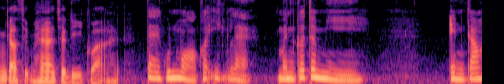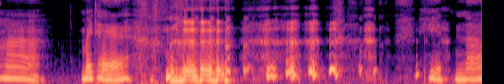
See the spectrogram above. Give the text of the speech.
N95 จะดีกว่าฮะแต่คุณหมอก็อีกแหละ มันก็จะมี N95 ไม่แท้ เห็นนะ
